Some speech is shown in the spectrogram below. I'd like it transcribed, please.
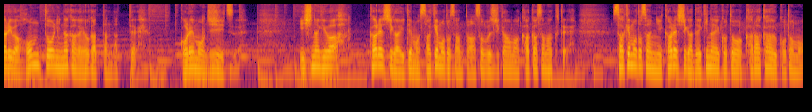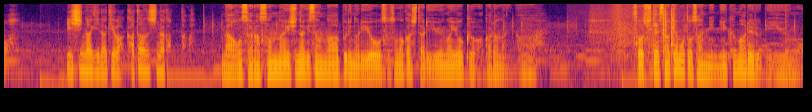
2人は本当に仲が良かったんだって。これも事実。石凪は彼氏がいても酒本さんと遊ぶ時間は欠かさなくて酒本さんに彼氏ができないことをからかうことも石凪だけは加担しなかった。なおさらそんな石凪さんがアプリの利用をそそのかした理由がよくわからないな。そして酒本さんに憎まれる理由も。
